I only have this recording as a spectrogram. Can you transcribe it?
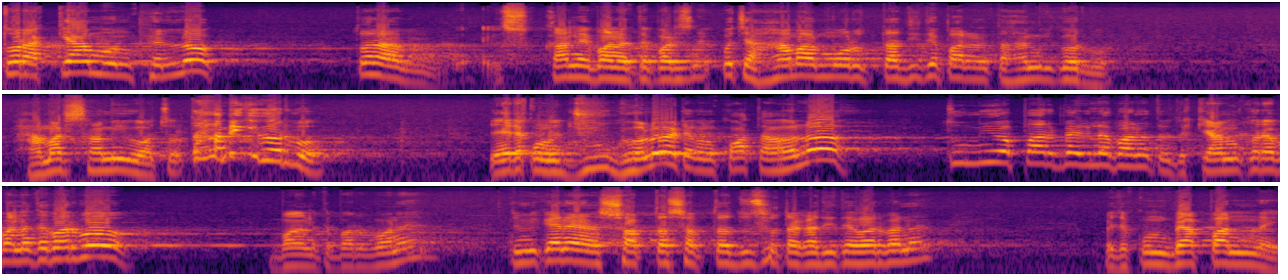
তোরা কেমন ফেলল তোরা কানে বানাতে পারিস না? বলছে, আমার মরদটা দিতে পারে না, তা আমি করব? আমার স্বামী অচল। তা আমি করব এটা কোনো যুগ হলো, এটা কোনো কথা হলো? তুমিও পারবে এগুলো বানাতে, তো কেমন করে বানাতে পারব? বানাতে পারব না তুমি কেন সপ্তাহ সপ্তাহ দুশো টাকা দিতে পারবে না? বলছে কোন ব্যাপার নাই,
